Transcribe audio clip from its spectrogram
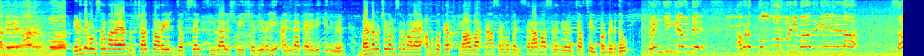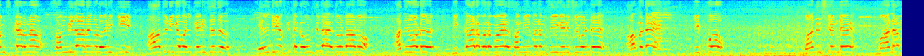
ഇടത് കൗൺസിലർമാരായ മിർഷാദ് പാറയിൽ ജഫ്സൽ സീതാലക്ഷ്മി ഷബീർ അലി അനിത കലരി എന്നിവരും ഭരണപക്ഷ കൗൺസിലർമാരായ അബുബക്കർ ബാബ നാസർ മുപ്പൻ സലാമാസർ എന്നിവരും ചർച്ചയിൽ പങ്കെടുത്തു. Trenching ground. അവിടെ തുമ്പൂർ മൊഴി മാതൃകയിലുള്ള സംസ്കരണ സംവിധാനങ്ങൾ ഒരുക്കി ആധുനികവൽക്കരിച്ചത് എൽ ഡി എഫിന്റെ കൗൺസിൽ ആയതുകൊണ്ടാണോ അതിനോട് ധിക്കാരപരമായ സമീപനം സ്വീകരിച്ചുകൊണ്ട് അവിടെ ഇപ്പോ മനുഷ്യന്റെ മലം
